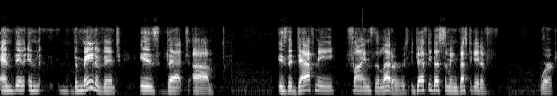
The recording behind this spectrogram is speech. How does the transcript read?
and then in the main event is that um, is that daphne finds the letters daphne does some investigative work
